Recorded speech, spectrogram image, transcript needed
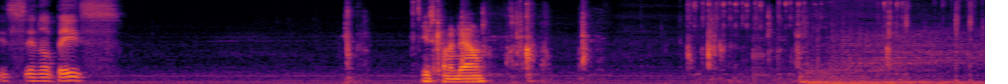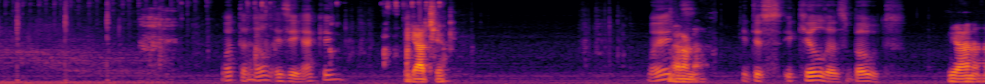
he's in our base. He's coming down. What the hell? Is he hacking? He got you. Wait. I don't know. He just he killed us both. Yeah, I know.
